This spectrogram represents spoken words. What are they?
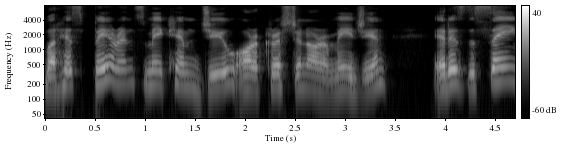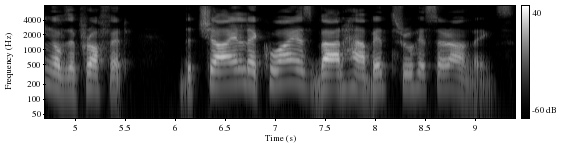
but his parents make him Jew or a Christian or a Magian. It is the saying of the prophet the child acquires bad habit through his surroundings.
